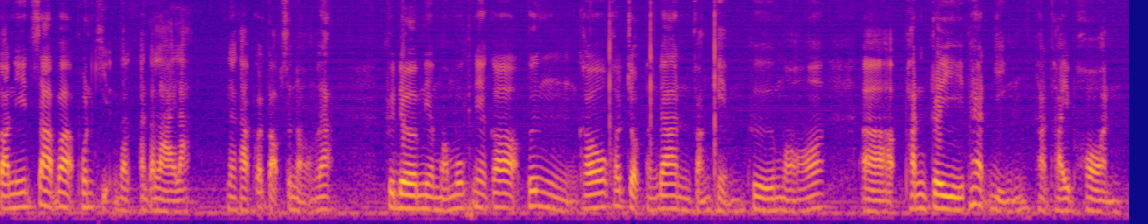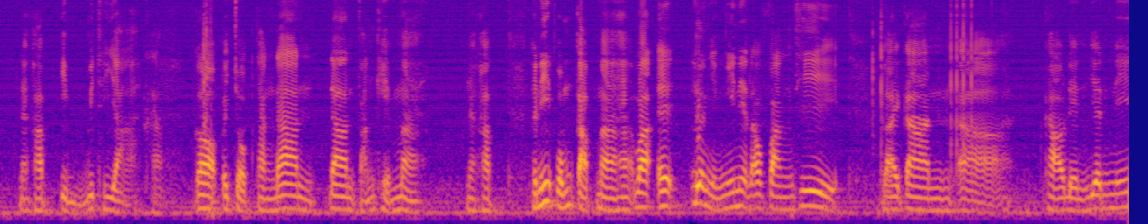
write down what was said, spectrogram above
ตอนนี้ทราบว่าพ้นขีดอันตรายละนะครับ ก็ตอบสนองละคือเดิมเนี่ยหมอมุกเนี่ยก็เพิ่งเขาเขาจบทางด้านฝังเข็ม คือหมออา พันตรีแพทย์หญิงหัตถไทยพรนะครับ อิ่มวิทยาครับก็ไปจบทางด้านด้านฝังเข็มมานะครับทีนี้ผมกลับมาฮะว่าเอ๊ะเรื่องอย่างนี้เนี่ยเราฟังที่รายการอ่าข่าวเด่นเย็นนี้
